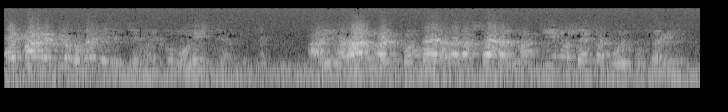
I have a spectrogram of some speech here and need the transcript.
E padre Pio cos'è che diceva? I comunisti arriveranno al potere dalla sera al mattino senza colpo ferire.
